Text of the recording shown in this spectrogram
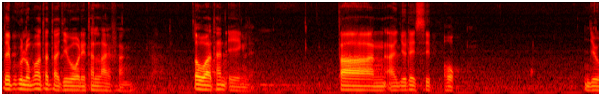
ได้พระคุณหลวงพ่อท่านต่อจีโวในท่านไล่าให้ฟัง ตัวท่านเองแหละ ตอนอายุได้สิบหก อยู่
